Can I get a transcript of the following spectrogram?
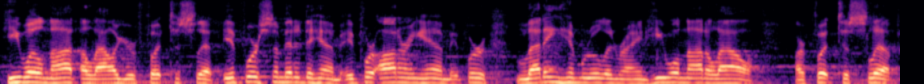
He will not allow your foot to slip. If we're submitted to Him, if we're honoring Him, if we're letting Him rule and reign, He will not allow our foot to slip.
